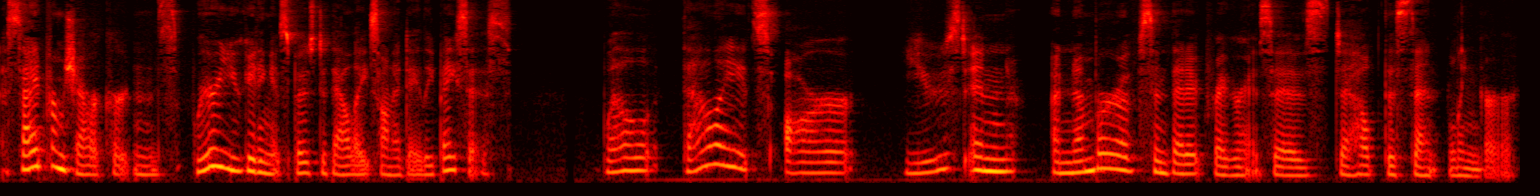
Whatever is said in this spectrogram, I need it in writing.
Aside from shower curtains, where are you getting exposed to phthalates on a daily basis? Well, phthalates are used in a number of synthetic fragrances to help the scent linger.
